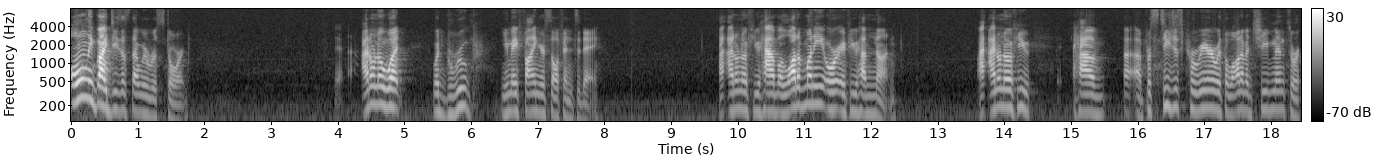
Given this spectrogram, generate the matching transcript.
only by Jesus that we're restored. I don't know what, what group you may find yourself in today. I, I don't know if you have a lot of money or if you have none. I, I don't know if you have a, a, prestigious career with a lot of achievements, or,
